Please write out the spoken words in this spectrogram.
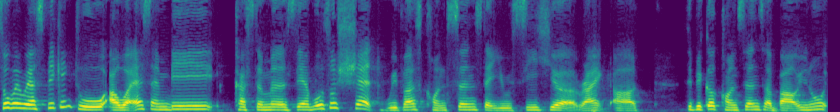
So when we are speaking to our SMB customers, they have also shared with us concerns that you see here, right? Uh, typical concerns about, you know,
